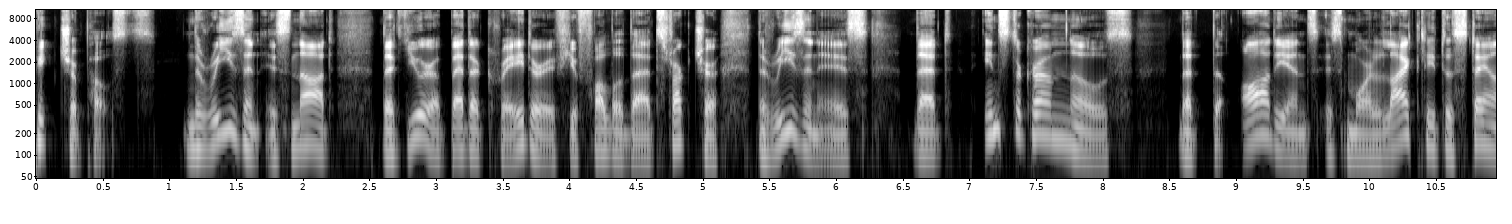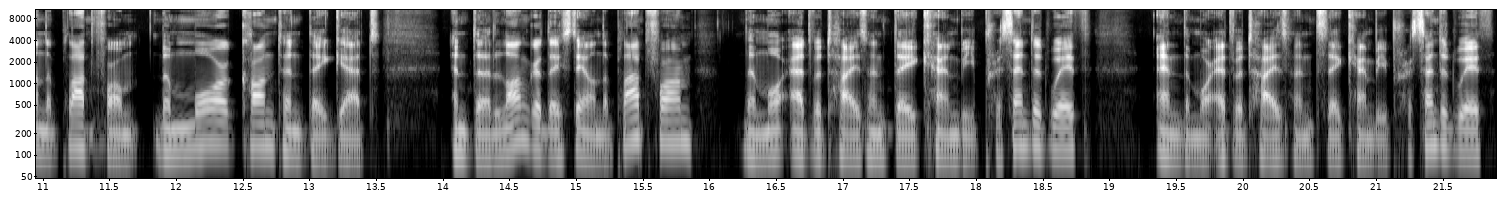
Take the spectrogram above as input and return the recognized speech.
picture posts. The reason is not that you're a better creator if you follow that structure. The reason is that Instagram knows that the audience is more likely to stay on the platform the more content they get and the longer they stay on the platform, the more advertisement they can be presented with. And the more advertisements they can be presented with,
